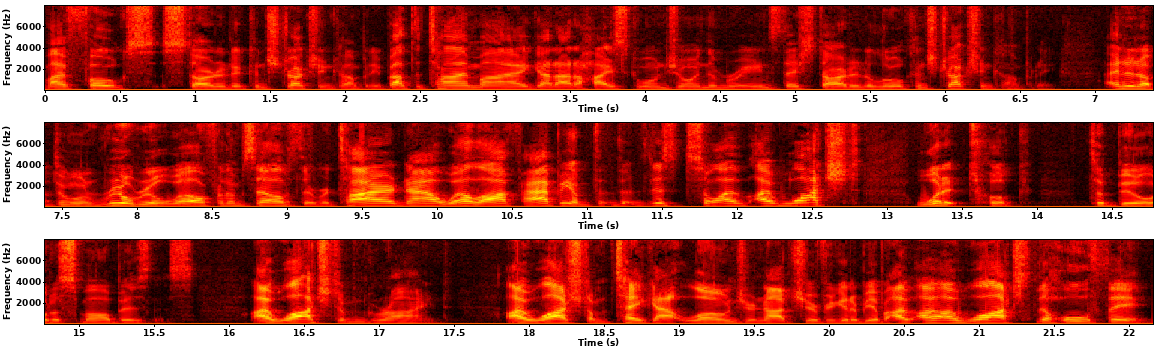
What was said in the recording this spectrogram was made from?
my folks started a construction company. About the time I got out of high school and joined the Marines, they started a little construction company. Ended up doing real, real well for themselves. They're retired now, well off, happy. Just so I, I watched what it took to build a small business. I watched them grind. I watched them take out loans you're not sure if you're going to be able. I, I watched the whole thing,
